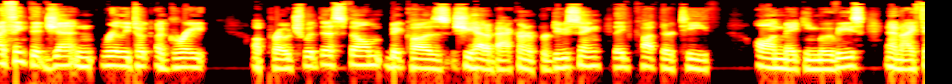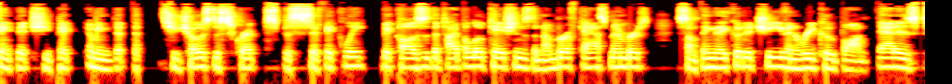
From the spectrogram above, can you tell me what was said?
I think that Jen really took a great approach with this film because she had a background of producing. They'd cut their teeth on making movies. And I think that she picked, I mean, that she chose the script specifically because of the type of locations, the number of cast members, something they could achieve and recoup on. That is,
